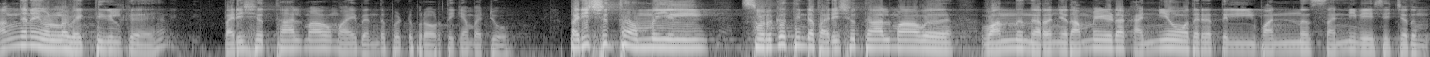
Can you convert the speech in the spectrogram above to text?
അങ്ങനെയുള്ള വ്യക്തികൾക്ക് പരിശുദ്ധാത്മാവുമായി ബന്ധപ്പെട്ട് പ്രവർത്തിക്കാൻ പറ്റുമോ? പരിശുദ്ധ അമ്മയിൽ സ്വർഗത്തിന്റെ പരിശുദ്ധാത്മാവ് വന്ന് നിറഞ്ഞത് അമ്മയുടെ കന്യോദരത്തിൽ വന്ന് സന്നിവേശിച്ചതും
